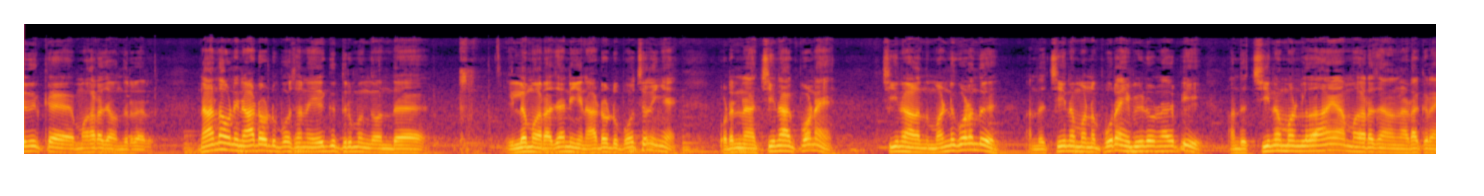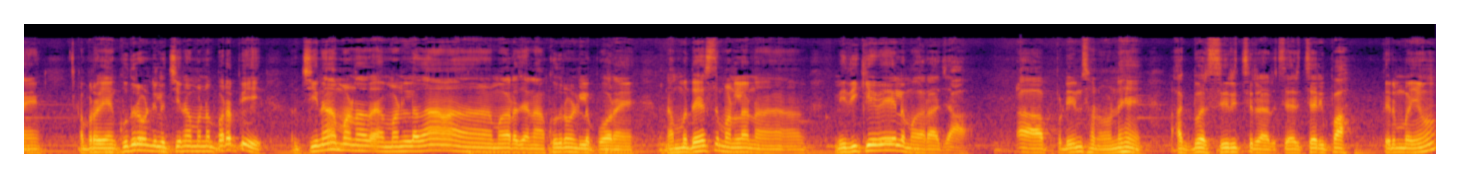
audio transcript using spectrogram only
எதிர்க்க மகாராஜா வந்துடுறாரு. நான் தான் உன்னை நாட்டை விட்டு போச்சேன் எதுக்கு திரும்ப இங்கே வந்த? இல்லை மகாராஜா நீங்கள் நாட்டை விட்டு போச்சோன்னீங்க உடனே நான் சீனாவுக்கு போனேன். சீனாலேருந்து மண்ணு கொண்டு அந்த சீன மண்ணை பூரா என் வீடு நிரப்பி அந்த சீன மண்ணில் தான் என் மகாராஜா நான் நடக்கிறேன். அப்புறம் என் குதிரை வண்டியில் சீன மண்ணை பரப்பி சீனா மண்ணை மண்ணில் தான் மகாராஜா நான் குதிரை வண்டியில் போகிறேன் நம்ம தேசத்து மண்ணில் நான் மிதிக்கவே இல்லை மகாராஜா. அப்படின்னு சொன்னோடனே அக்பர் சிரிச்சிடறாரு. சரி சரிப்பா திரும்பியும்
